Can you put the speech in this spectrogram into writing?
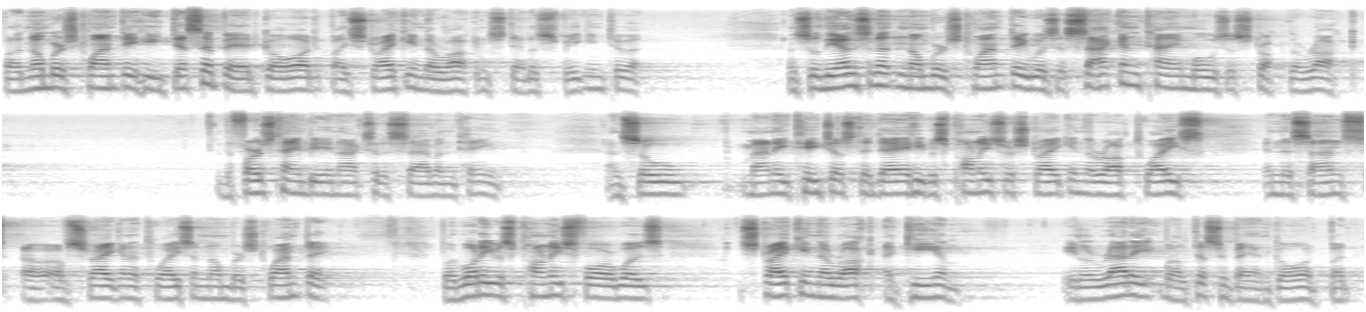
But in Numbers 20, he disobeyed God by striking the rock instead of speaking to it. And so the incident in Numbers 20 was the second time Moses struck the rock, the first time being Exodus 17. And so many teach us today, he was punished for striking the rock twice in the sense of striking it twice in Numbers 20. But what he was punished for was striking the rock again. He'd already, well, disobeying God, but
